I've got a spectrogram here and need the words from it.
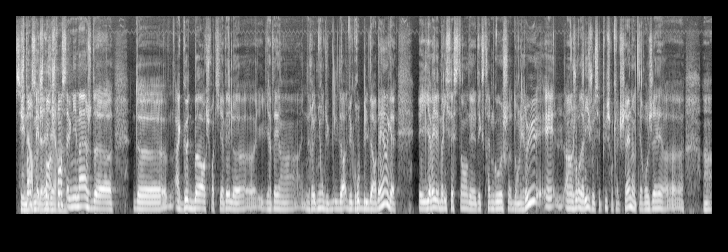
C'est une armée de je réserve. je pense à une image de, de à Göteborg, je crois qu'il y avait le, il y avait un- une réunion du, groupe Bilderberg et il y avait les manifestants d'extrême gauche dans les rues et un journaliste, je ne sais plus sur quelle chaîne, interrogeait euh, un,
